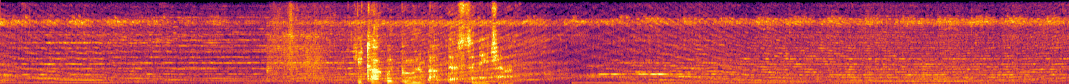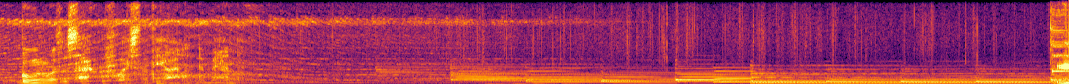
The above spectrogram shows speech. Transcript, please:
You talk with Boone about destiny, John? Boone was a sacrifice that the island demanded.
